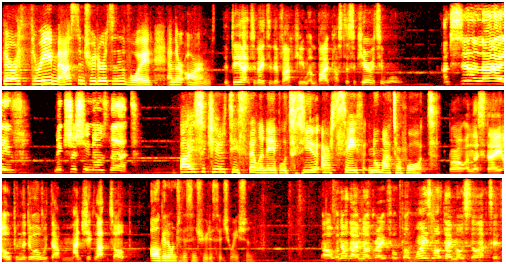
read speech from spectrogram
There are three masked intruders in the void, and they're armed. They've deactivated the vacuum and bypassed the security wall. I'm still alive. Make sure she knows that. Biosecurity is still enabled, so you are safe no matter what. Well, unless they open the door with that magic laptop. I'll get onto this intruder situation. Oh, well, not that I'm not grateful, but why is lockdown mode still active?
